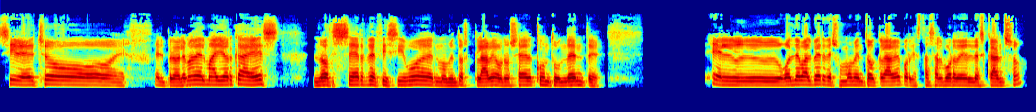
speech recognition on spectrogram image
Sí, de hecho, el problema del Mallorca es no ser decisivo en momentos clave o no ser contundente. El gol de Valverde es un momento clave porque estás al borde del descanso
